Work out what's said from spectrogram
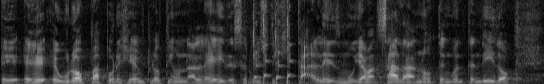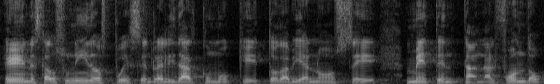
Eh, eh, Europa, por ejemplo, tiene una ley de servicios digitales muy avanzada, ¿no? Tengo entendido. En Estados Unidos, pues en realidad como que todavía no se meten tan al fondo,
